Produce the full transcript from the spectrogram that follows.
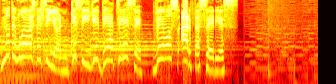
No te muevas del sillón. ¿Qué sigue? VHS. Vemos hartas series.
